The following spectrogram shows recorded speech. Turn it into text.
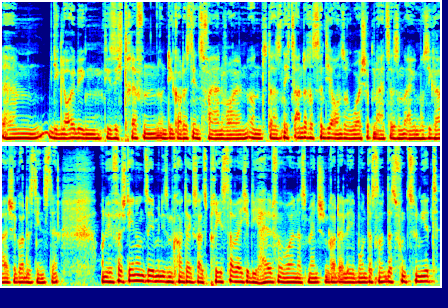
ähm, die Gläubigen, die sich treffen und die Gottesdienst feiern wollen. Und das ist nichts anderes, sind ja unsere Worship Nights, das sind eigentlich musikalische Gottesdienste. Und wir verstehen uns eben in diesem Kontext als Priester, welche die helfen wollen, dass Menschen Gott erleben. Und das, das funktioniert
